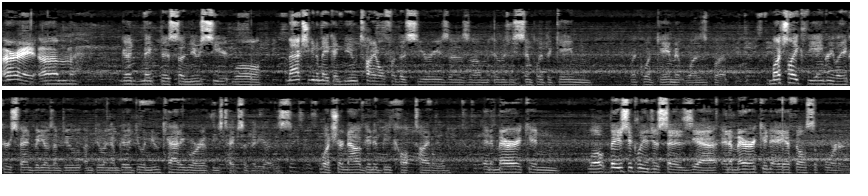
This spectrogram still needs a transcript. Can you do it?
Alright, um, gonna make this a new series. Well, I'm actually gonna make a new title for this series as um, it was just simply the game, like what game it was. But much like the Angry Lakers fan videos I'm do I'm doing, I'm gonna do a new category of these types of videos, which are now gonna be called titled an American. Well, basically, it just says yeah, an American AFL supporter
